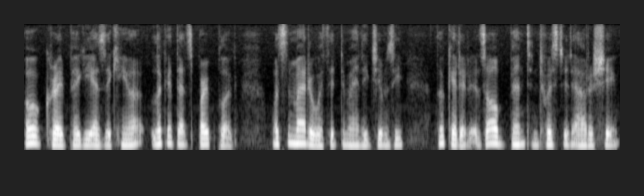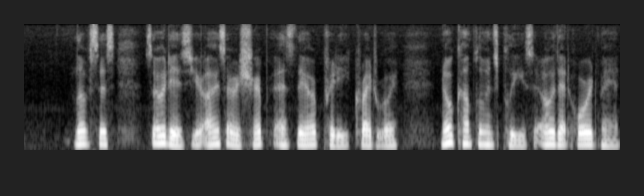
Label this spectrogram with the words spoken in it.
Oh, cried Peggy as they came out, look at that spark plug. What's the matter with it? demanded Jimsy. Look at it. It's all bent and twisted out of shape. Love, sis. So it is. Your eyes are as sharp as they are pretty, cried Roy. No compliments, please. Oh, that horrid man.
